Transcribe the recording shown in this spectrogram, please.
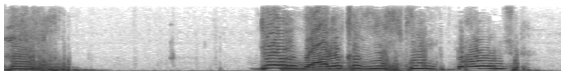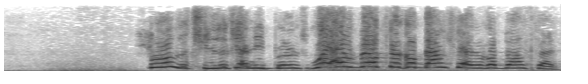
back. Dirty water because this thing burns. Oh, look, look at me burns. Wait, I have a bounce pad, I got bounce pad, I got bounce pad.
